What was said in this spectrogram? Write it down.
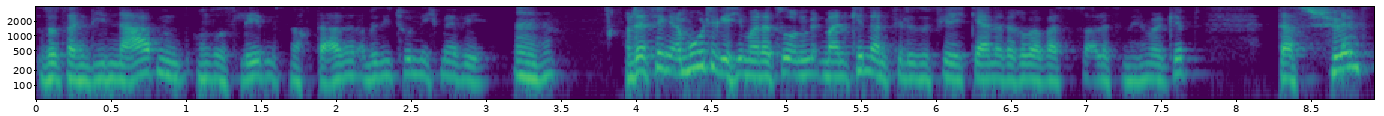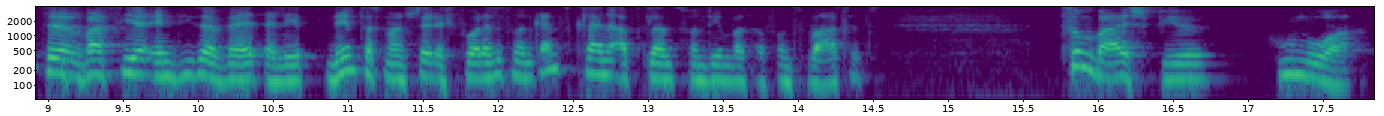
sozusagen die Narben unseres Lebens noch da sind, aber sie tun nicht mehr weh. Mhm. Und deswegen ermutige ich immer dazu und mit meinen Kindern philosophiere ich gerne darüber, was es so alles im Himmel gibt. Das Schönste, was ihr in dieser Welt erlebt, nehmt das mal und stellt euch vor, das ist nur ein ganz kleiner Abglanz von dem, was auf uns wartet. Zum Beispiel Humor.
